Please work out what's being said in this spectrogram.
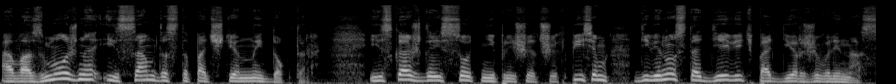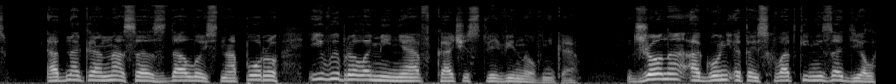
а, возможно, и сам достопочтенный доктор. Из каждой сотни пришедших писем 99 поддерживали нас. Однако НАСА сдалось напору и выбрала меня в качестве виновника. Джона огонь этой схватки не задел,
